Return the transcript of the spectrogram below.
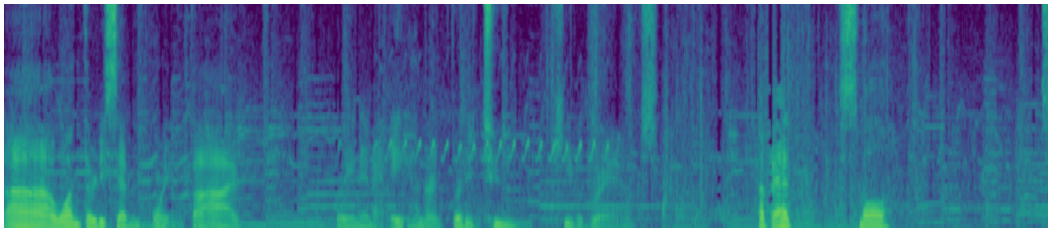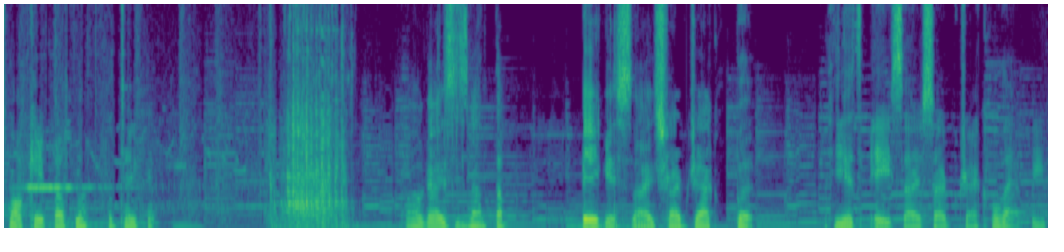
Ah, 137.5. Weighing in at 832 kilograms. Not bad. Small, small Cape Buffalo. I'll take it. Well, guys, he's not the biggest side striped jackal, but he is a side striped jackal that we've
